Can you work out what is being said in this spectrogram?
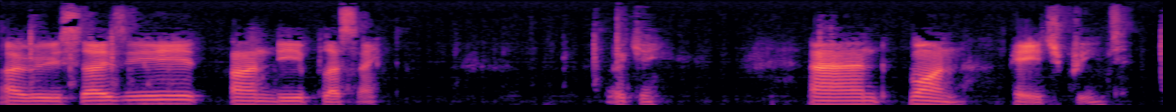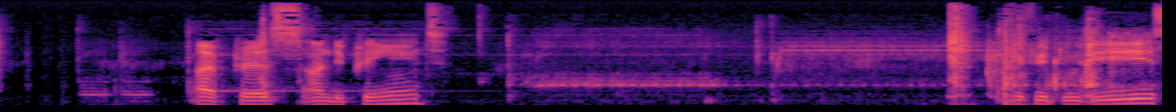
I will resize it on the plus sign. Okay. And one page print. I press on the print if you do this.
